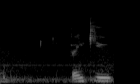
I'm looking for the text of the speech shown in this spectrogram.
thank you.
